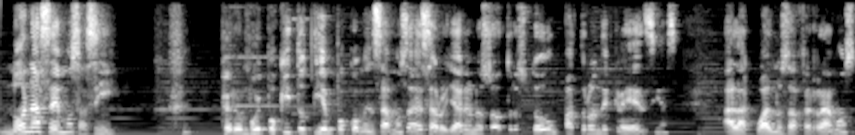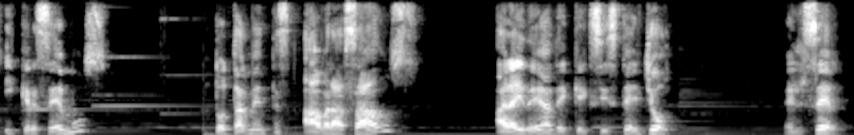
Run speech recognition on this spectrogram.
no nacemos así, pero en muy poquito tiempo comenzamos a desarrollar en nosotros todo un patrón de creencias a la cual nos aferramos y crecemos totalmente abrazados a la idea de que existe el yo, el ser.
